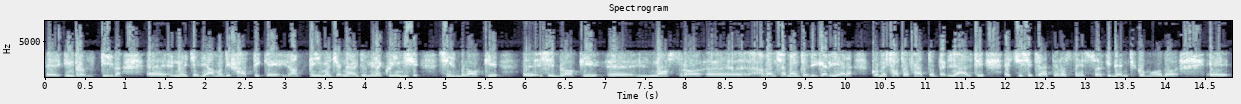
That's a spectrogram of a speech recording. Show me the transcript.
eh, improduttiva. Eh, noi chiediamo di fatti che al 1 gennaio 2015 si sblocchi, eh, si sblocchi eh, il nostro eh, avanzamento di carriera come è stato fatto per gli altri e ci si tratti allo stesso identico modo. E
